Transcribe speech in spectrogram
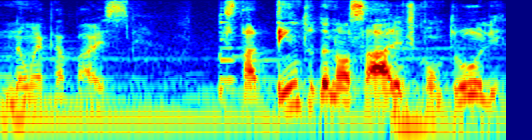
não é capaz. Está dentro da nossa área de controle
